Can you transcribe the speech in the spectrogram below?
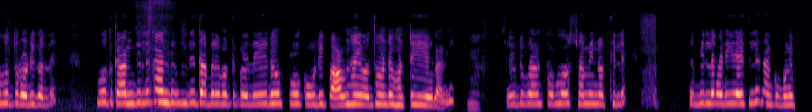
ବହୁତ ରଡ଼ି କଲେ ବହୁତ କାନ୍ଦିଲେ କାନ୍ଦି କୁନ୍ଦି ତାପରେ ମତେ କହିଲେ ଏଇ ପୁଅ କୋଉଠି ପାଉନାହିଁ ଅଧଘଣ୍ଟେ ଘଣ୍ଟେ ହେଇଗଲାଣି ସେଇଠୁ ତାଙ୍କ ମୋ ସ୍ୱାମୀ ନଥିଲେ ସେ ବିଲ ଆଡିକି ଯାଇଥିଲେ ତାଙ୍କୁ ପୁଣି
